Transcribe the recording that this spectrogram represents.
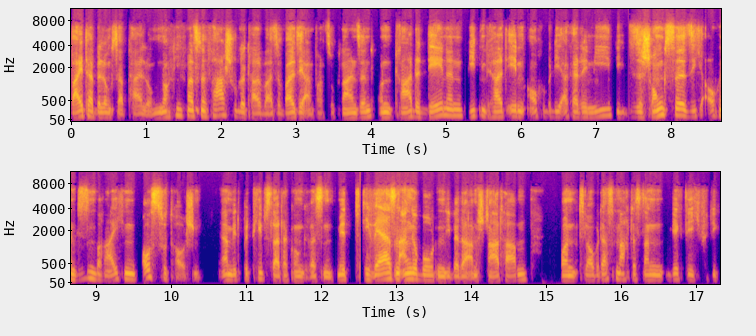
Weiterbildungsabteilung, noch nicht mal eine Fahrschule teilweise, weil sie einfach zu klein sind. Und gerade denen bieten wir halt eben auch über die Akademie diese Chance, sich auch in diesen Bereichen auszutauschen ja, mit Betriebsleiterkongressen, mit diversen Angeboten, die wir da am Start haben. Und ich glaube, das macht es dann wirklich für die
